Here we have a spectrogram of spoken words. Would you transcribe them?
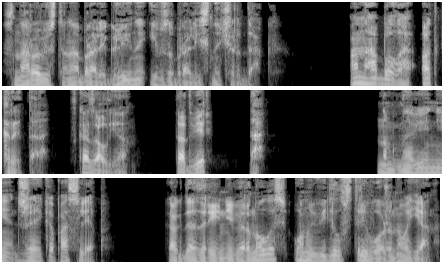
сноровисто набрали глины и взобрались на чердак. «Она была открыта», — сказал Ян. «Та дверь?» «Да». На мгновение Джейкоб ослеп. Когда зрение вернулось, он увидел встревоженного Яна.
